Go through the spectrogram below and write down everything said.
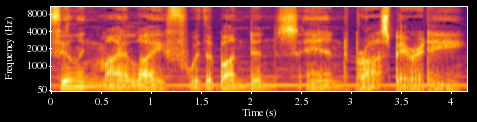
filling my life with abundance and prosperity.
